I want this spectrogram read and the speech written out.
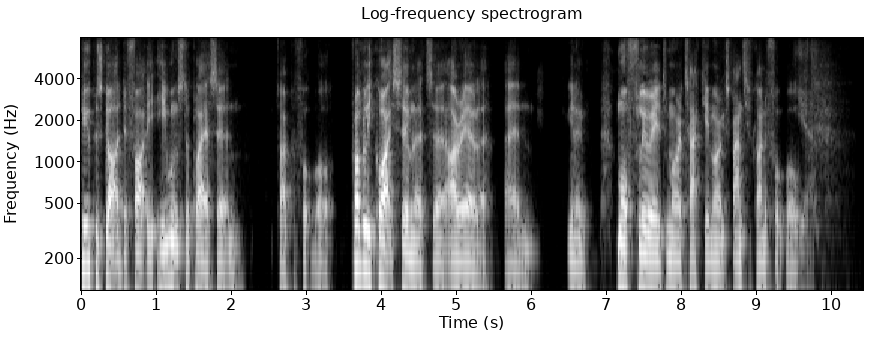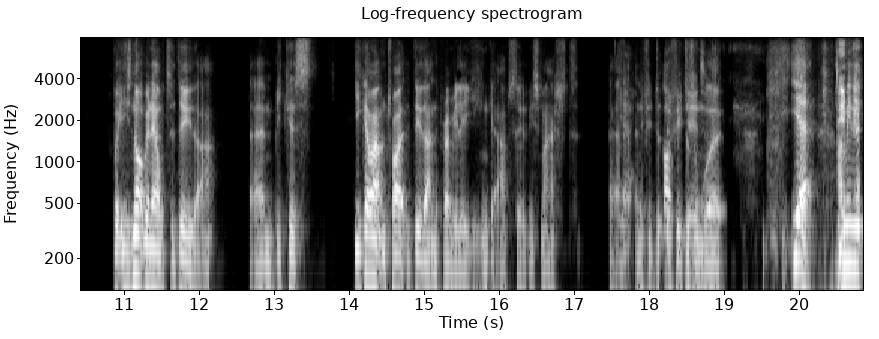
Cooper's got a defi- he wants to play a certain type of football, probably quite similar to Iraola, and you know, more fluid, more attacking, more expansive kind of football. Yeah. But he's not been able to do that um, because you go out and try to do that in the Premier League, you can get absolutely smashed. Uh, yeah. And if it like if it doesn't did. work, yeah, I mean, it,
